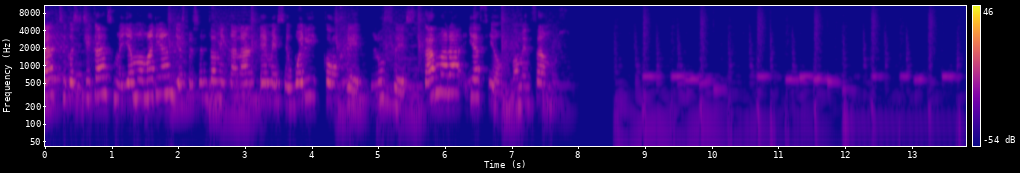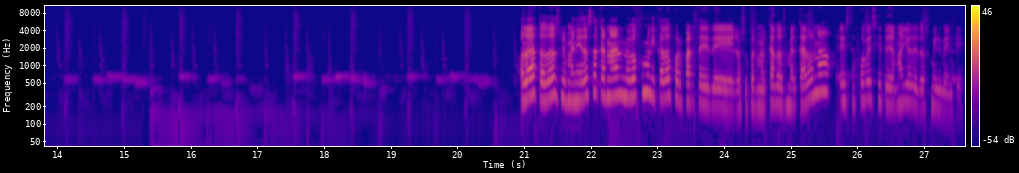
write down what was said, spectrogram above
Hola chicos y chicas, me llamo Marian y os presento a mi canal MS Welly con G, luces, cámara y acción. Comenzamos. Hola a todos, bienvenidos al canal Nuevo comunicado por parte de los supermercados Mercadona este jueves 7 de mayo de 2020.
